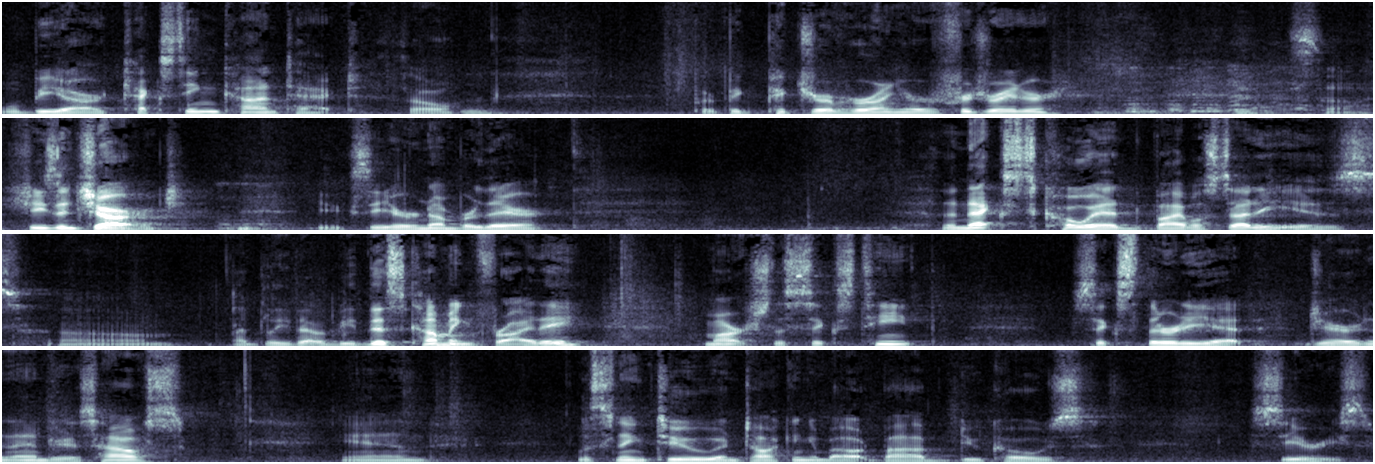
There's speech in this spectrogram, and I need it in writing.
will be our texting contact. So put a big picture of her on your refrigerator. So she's in charge. You can see her number there. The next co-ed Bible study is, um, I believe that would be this coming Friday, March the 16th, 6:30 at Jared and Andrea's house, and listening to and talking about Bob Duco's series.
